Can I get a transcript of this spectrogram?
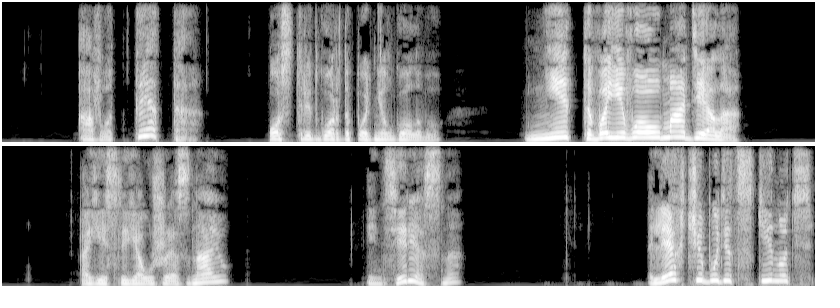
— А вот это, — Острид гордо поднял голову, — не твоего ума дело. — А если я уже знаю? — Интересно. Легче будет скинуть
